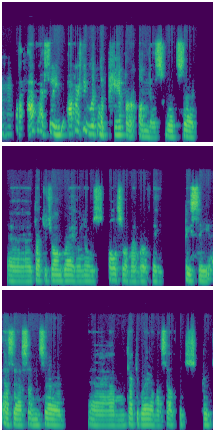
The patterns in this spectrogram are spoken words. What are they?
Mm-hmm. I've actually I've actually written a paper on this with uh, uh, Dr. John Gray, who knows also a member of the BCSS, and uh, um, Dr. Gray and myself could, could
